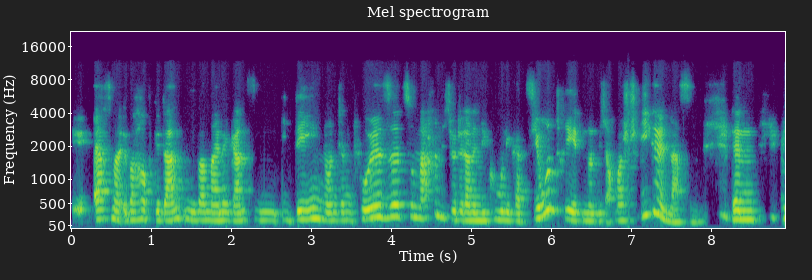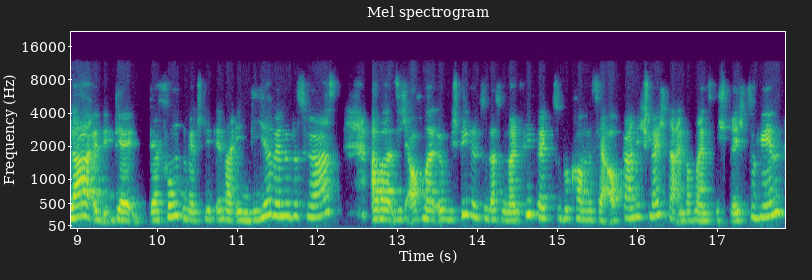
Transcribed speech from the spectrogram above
erstmal überhaupt Gedanken über meine ganzen Ideen und Impulse zu machen. Ich würde dann in die Kommunikation treten und mich auch mal spiegeln lassen. Denn klar, der, der Funken entsteht immer in dir, wenn du das hörst, aber sich auch mal irgendwie spiegeln zu lassen, mein Feedback zu bekommen, ist ja auch gar nicht schlecht, da einfach mal ins Gespräch zu gehen,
